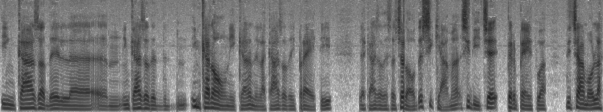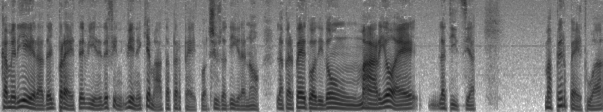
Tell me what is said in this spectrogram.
in casa, del, ehm, in casa del, in canonica, nella casa dei preti, nella casa del sacerdote, si chiama, si dice perpetua. Diciamo, la cameriera del prete viene, defin- viene chiamata perpetua. Si usa dire, no? La perpetua di Don Mario è la tizia. Ma perpetua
